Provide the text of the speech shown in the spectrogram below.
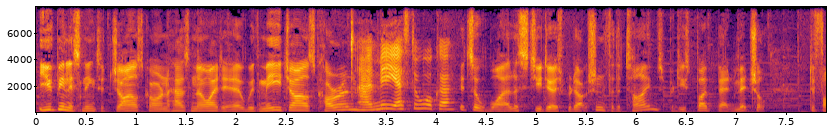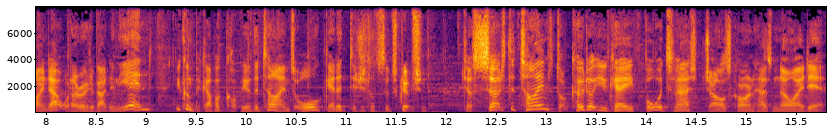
You've been listening to Giles Coren Has No Idea with me, Giles Coren. and me, Esther Walker. It's a wireless studios production for The Times, produced by Ben Mitchell. To find out what I wrote about in the end, you can pick up a copy of The Times or get a digital subscription. Just search thetimes.co.uk forward slash Giles Coren Has No Idea.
